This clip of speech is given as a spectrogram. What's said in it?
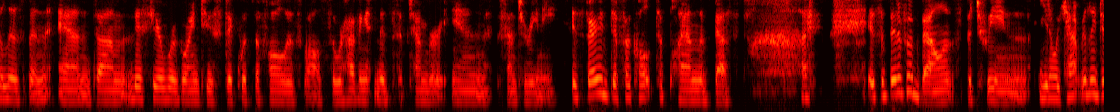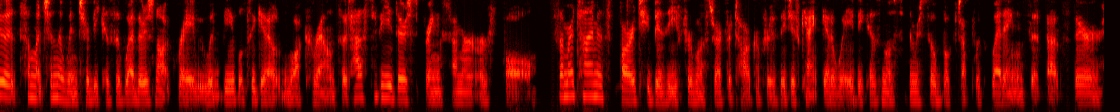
to Lisbon. And um, this year we're going to stick with the fall as well. So we're having it mid September in Santorini. It's very difficult to plan the best. it's a bit of a balance between, you know, we can't really do it so much in the winter because the weather's not great. We wouldn't be able to get out and walk around. So it has to be either spring, summer, or fall. Summertime is far too busy for most of our photographers. They just can't get away because most of them are so booked up with weddings that that's their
